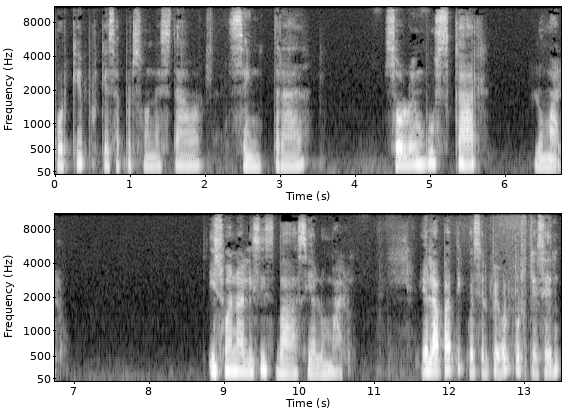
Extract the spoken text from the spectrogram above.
¿Por qué? Porque esa persona estaba centrada solo en buscar lo malo. Y su análisis va hacia lo malo. El apático es el peor porque ese,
